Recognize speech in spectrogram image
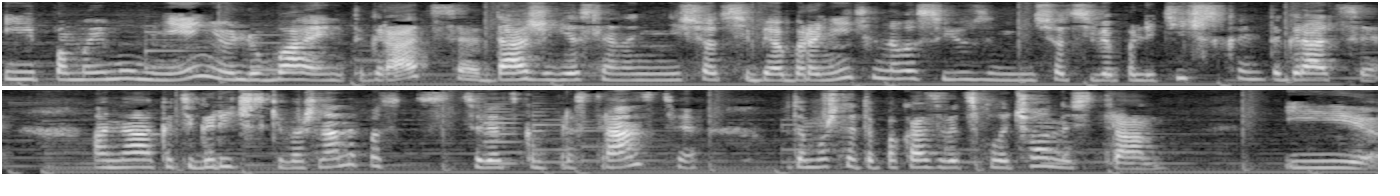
и, по моему мнению, любая интеграция, даже если она не несет в себе оборонительного союза, не несет в себе политической интеграции, она категорически важна на постсоветском пространстве, потому что это показывает сплоченность стран. И,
